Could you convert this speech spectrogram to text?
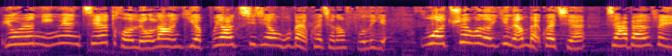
有人宁愿街头流浪，也不要七千五百块钱的福利，我却为了一两百块钱加班费，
